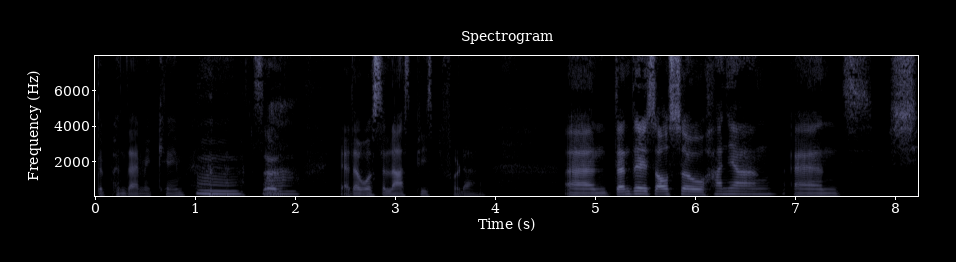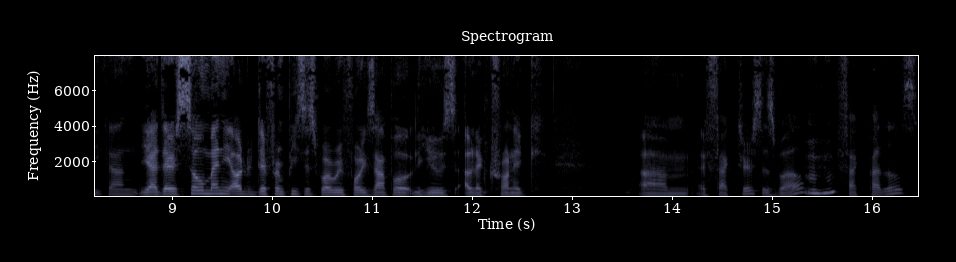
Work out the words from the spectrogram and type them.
the pandemic came, mm, so wow. yeah, that was the last piece before that. And then there's also Hanyang and Shigan. Yeah, there's so many other different pieces where we, for example, use electronic um, effectors as well, effect pedals,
